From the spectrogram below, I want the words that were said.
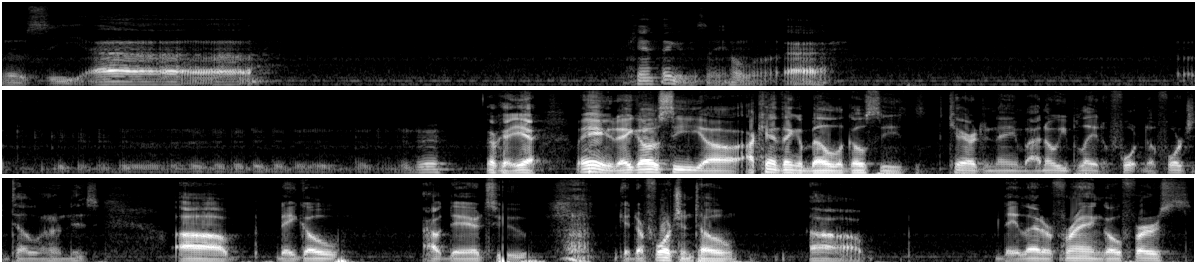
let's see. Uh, I can't think of his name. Hold on. Ah. Okay, yeah. Anyway, they go see. Uh, I can't think of Bela Lugosi's character name, but I know he played a for, the fortune teller on this. Uh, they go out there to get their fortune told. Uh, they let her friend go first.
